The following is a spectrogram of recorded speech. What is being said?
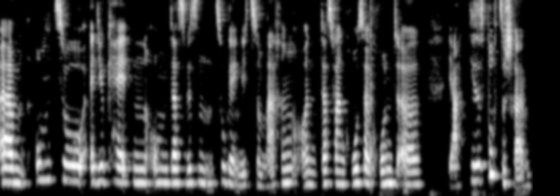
ähm, um zu educaten, um das Wissen zugänglich zu machen. Und das war ein großer Grund, äh, ja, dieses Buch zu schreiben.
